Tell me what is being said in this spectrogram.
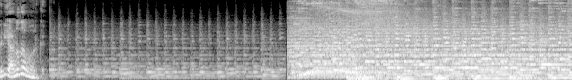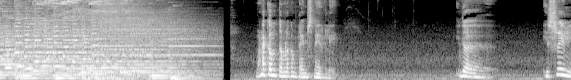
பெரிய அனுதாபம் இருக்குது வணக்கம் தமிழகம் டைம்ஸ் நேர்களே. இந்த இஸ்ரேல்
